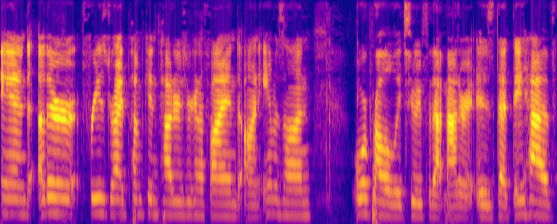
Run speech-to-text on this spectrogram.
and other freeze-dried pumpkin powders you're gonna find on Amazon or probably Chewy for that matter is that they have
